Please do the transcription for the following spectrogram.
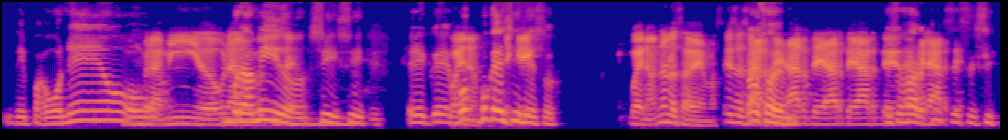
de pavoneo. Un o- bramido, una un bramido, sí, sí. Eh, que- ¿vos- Bueno, ¿vos, qué es decís que- de eso? Bueno, no lo sabemos. Eso es No arte, arte, arte, arte, Eso es arte. arte. Sí, sí, sí.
